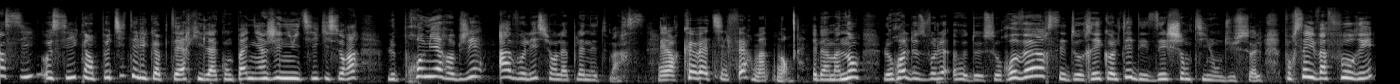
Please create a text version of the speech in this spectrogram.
ainsi aussi qu'un petit hélicoptère qui l'accompagne, Ingenuity, qui sera le premier objet à voler sur la planète Mars. Et alors que va-t-il faire maintenant? Eh bien maintenant, le rôle de ce, euh, de ce rover, c'est de récolter des échantillons du sol. Pour ça, il va forer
